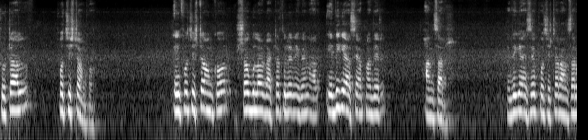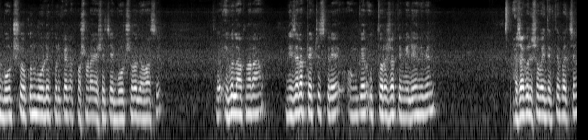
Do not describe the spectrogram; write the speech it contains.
টোটাল পঁচিশটা অঙ্ক। এই পঁচিশটা অঙ্কর সবগুলোর ডাক্তার তুলে নেবেন আর এদিকে আছে আপনাদের আনসার এদিকে আছে পঁচিশটার আনসার বোর্ড সহ কোন বোর্ডে পরীক্ষাটা, প্রশ্নটা এসেছে বোর্ড সহ দেওয়া আছে। তো এগুলো আপনারা নিজেরা প্র্যাকটিস করে অঙ্কের উত্তরের সাথে মিলিয়ে নেবেন। আশা করি সবাই দেখতে পাচ্ছেন।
